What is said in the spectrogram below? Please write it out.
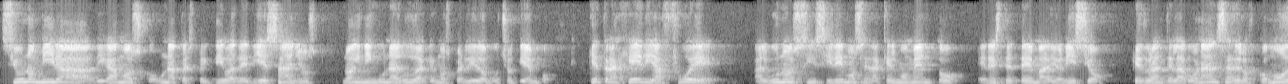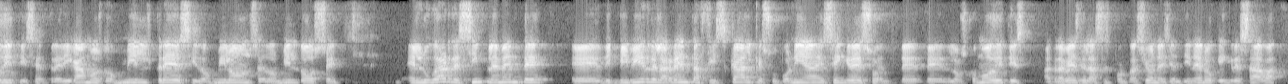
si uno mira, digamos, con una perspectiva de 10 años, no hay ninguna duda que hemos perdido mucho tiempo. ¿Qué tragedia fue? Algunos incidimos en aquel momento en este tema, Dionisio, que durante la bonanza de los commodities entre, digamos, 2003 y 2011, 2012, en lugar de simplemente eh, vivir de la renta fiscal que suponía ese ingreso de, de, los commodities a través de las exportaciones y el dinero que ingresaba,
